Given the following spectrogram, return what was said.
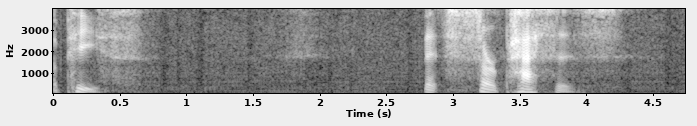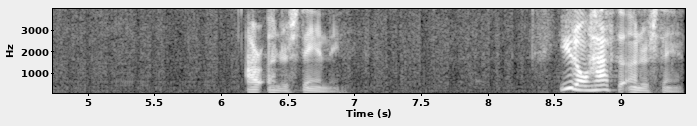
a peace that surpasses our understanding. You don't have to understand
